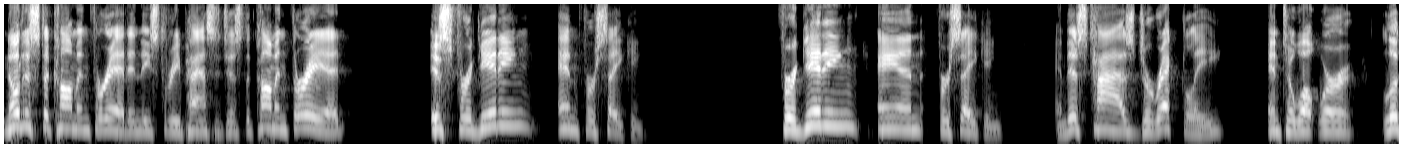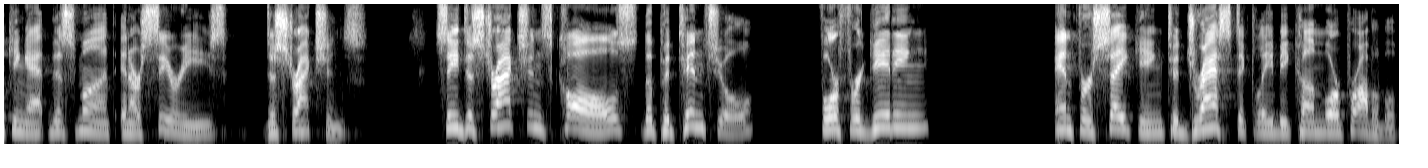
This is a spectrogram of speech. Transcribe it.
Notice the common thread in these three passages. The common thread is forgetting and forsaking. Forgetting and forsaking. And this ties directly into what we're looking at this month in our series, Distractions. See, distractions cause the potential for forgetting and forsaking to drastically become more probable.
